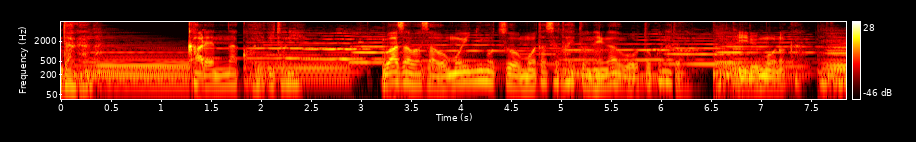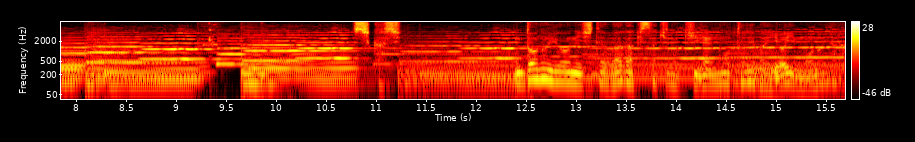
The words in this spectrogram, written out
だが可憐な恋人にわざわざ重い荷物を持たせたいと願う男などいるものか。しかしどのようにして我が妃の機嫌を取ればよいものやら。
